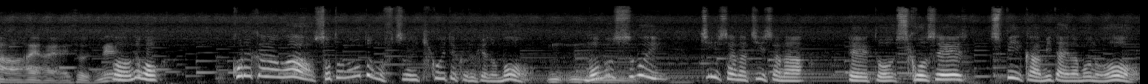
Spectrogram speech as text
あはいはいはいそうですね。うん、でもこれからは外の音も普通に聞こえてくるけどもものすごい小さな小さな、えー、と指向性スピーカーみたいなものを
